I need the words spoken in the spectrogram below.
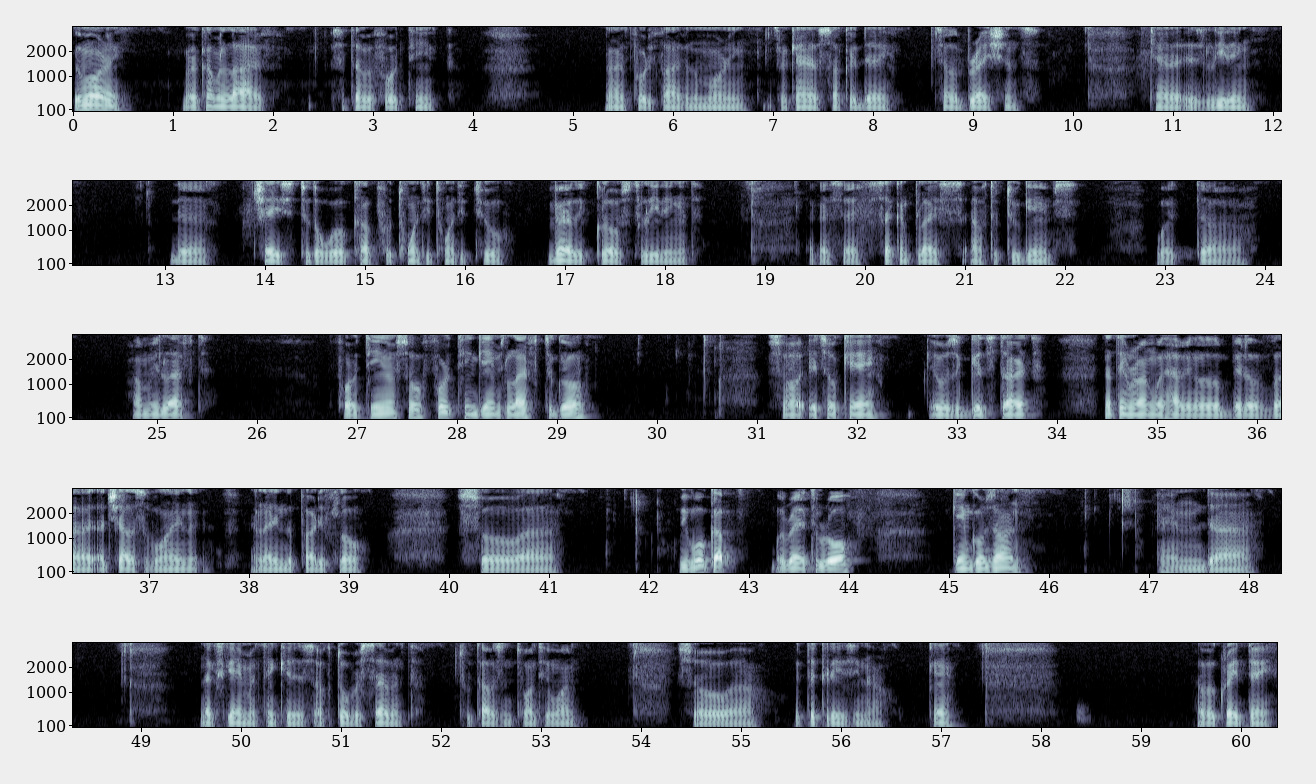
Good morning. We're coming live September 14th, 9.45 in the morning. It's a Canada Soccer Day celebrations. Canada is leading the chase to the World Cup for 2022. Very close to leading it. Like I say, second place after two games with uh, how many left? 14 or so, 14 games left to go. So it's okay. It was a good start. Nothing wrong with having a little bit of uh, a chalice of wine and letting the party flow. So uh, we woke up, we're ready to roll. Game goes on, and uh, next game I think is October 7th, 2021. So uh, we take it easy now, okay? Have a great day.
